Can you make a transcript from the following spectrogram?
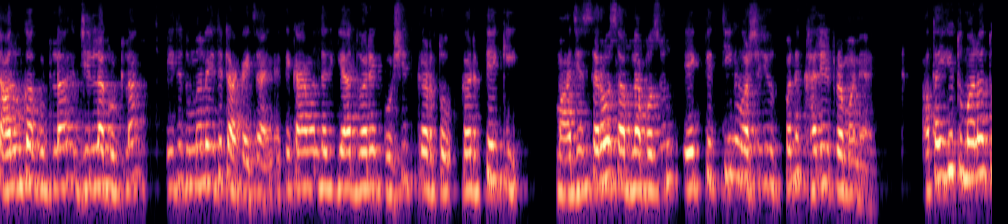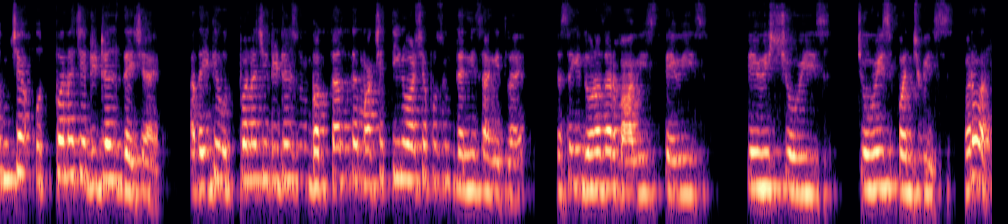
तालुका कुठला जिल्हा कुठला इथे तुम्हाला इथे टाकायचं आहे. ते काय म्हणतात की याद्वारे घोषित करतो करते की माझे सर्व साधनापासून एक ते तीन वर्षाचे उत्पन्न खालीलप्रमाणे आहे. आता इथे तुम्हाला तुमच्या उत्पन्नाचे डिटेल्स द्यायचे आहेत आता इथे उत्पन्नाचे डिटेल्स तुम्ही बघताल तर मागच्या तीन वर्षापासून त्यांनी सांगितलं आहे जसं की दोन हजार बावीस तेवीस तेवीस चोवीस चोवीस पंचवीस. बरोबर?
